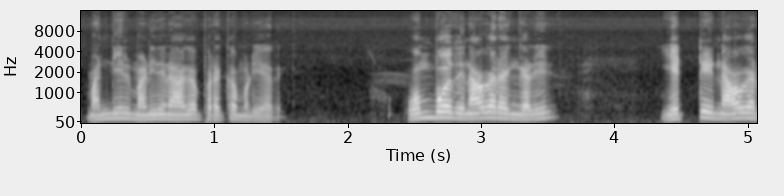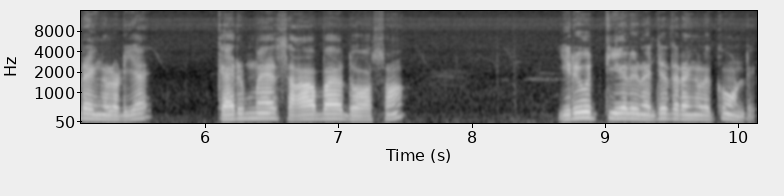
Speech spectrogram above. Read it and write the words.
மண்ணில் மனிதனாக பிறக்க முடியாது. ஒம்பது நவகரங்களில் எட்டு நவகரங்களுடைய கர்ம சாப தோஷம் இருபத்தி ஏழு நட்சத்திரங்களுக்கும் உண்டு.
